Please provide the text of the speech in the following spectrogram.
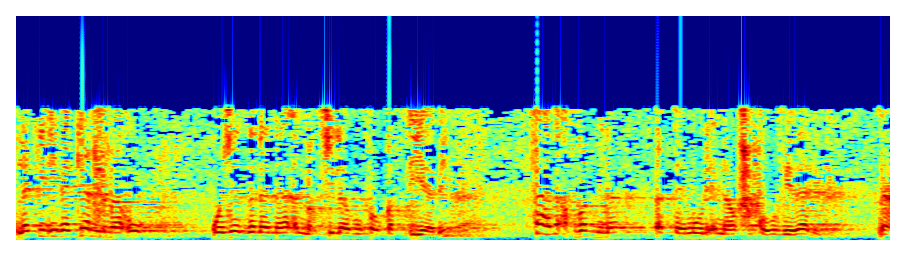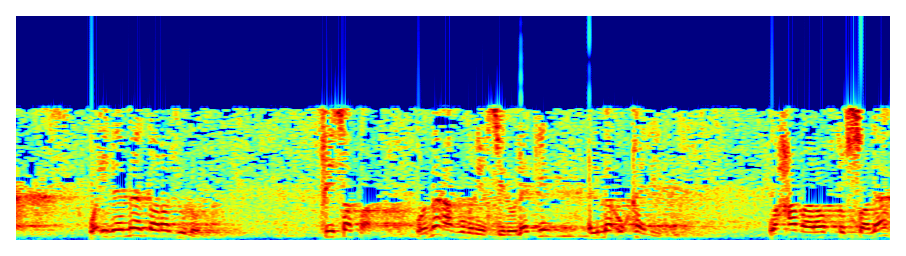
لكن إذا كان الماء وجاز لنا أن نغسله فوق الثياب فهذا أفضل من التيمم لأنه حقه في ذلك. نعم. وإذا مات رجل في سفر ومعه من يغسله لكن الماء قليل. وحضر وقت الصلاة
